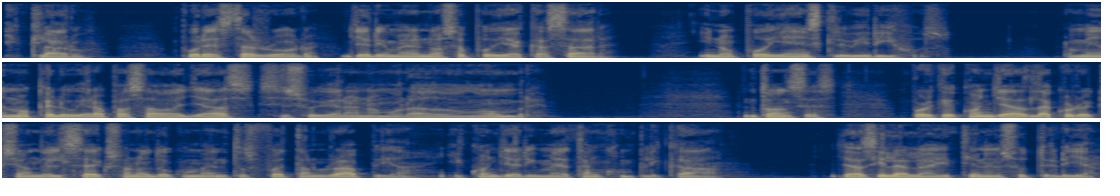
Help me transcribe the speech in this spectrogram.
Y claro, por este error, Jeremy no se podía casar y no podía inscribir hijos. Lo mismo que le hubiera pasado a Jazz si se hubiera enamorado de un hombre. Entonces, ¿Por qué con Jazz la corrección del sexo en los documentos fue tan rápida y con Jerime tan complicada? Jazz y Lalai tienen su teoría.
